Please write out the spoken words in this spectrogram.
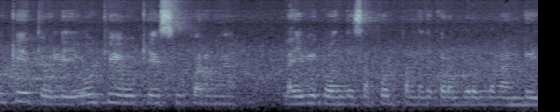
ஓகே தோழி ஓகே ஓகே சூப்பருங்க லைவுக்கு வந்து சப்போர்ட் பண்ணதுக்கு ரொம்ப ரொம்ப நன்றி.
